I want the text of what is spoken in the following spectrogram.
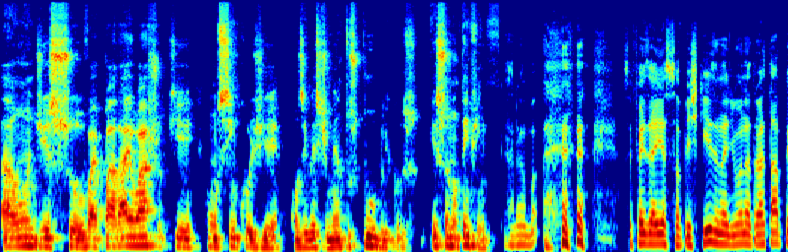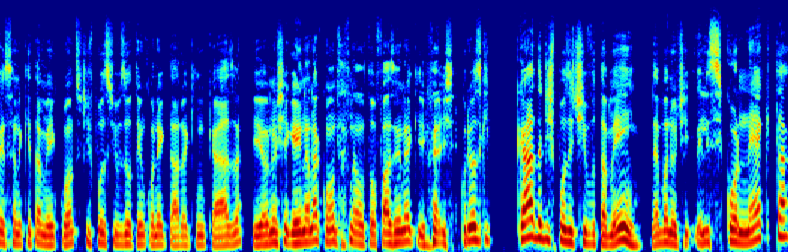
aonde isso vai parar, eu acho que com 5G, com os investimentos públicos, isso não tem fim. Caramba. Você fez aí a sua pesquisa, né? De um ano atrás, estava pensando aqui também quantos dispositivos eu tenho conectado aqui em casa e eu não cheguei ainda na conta, não. Estou fazendo aqui. Mas curioso que cada dispositivo também, né, Banucci, ele se conecta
